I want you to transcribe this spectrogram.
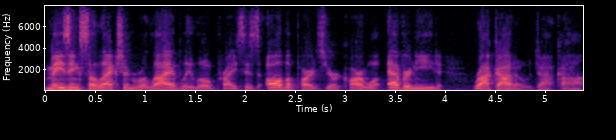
Amazing selection, reliably low prices, all the parts your car will ever need. RockAuto.com.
